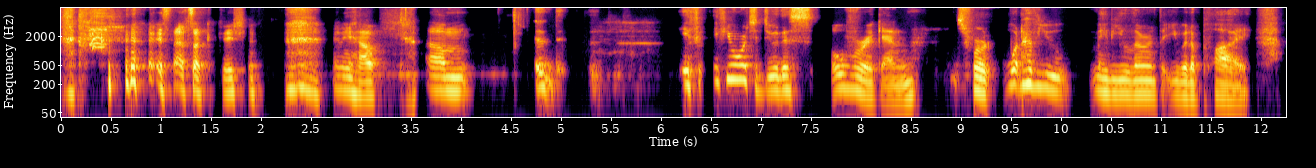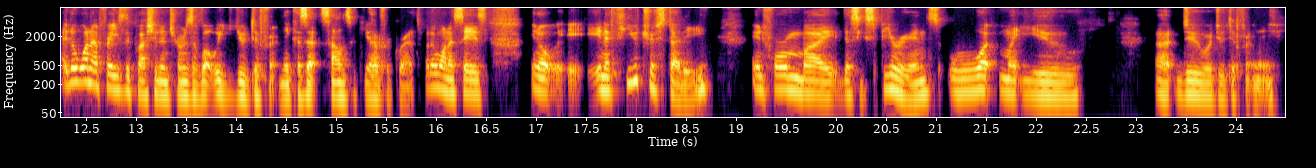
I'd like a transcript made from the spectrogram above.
it's not suffocation. Anyhow, um, if if you were to do this over again, for what have you maybe learned that you would apply? I don't want to phrase the question in terms of what we do differently because that sounds like you have regrets. What I want to say is, you know, in a future study informed by this experience, what might you uh, do or do differently?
